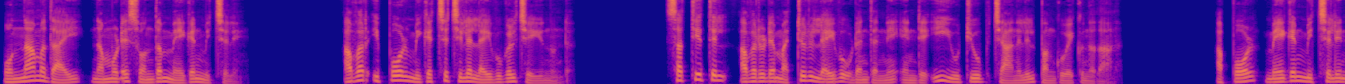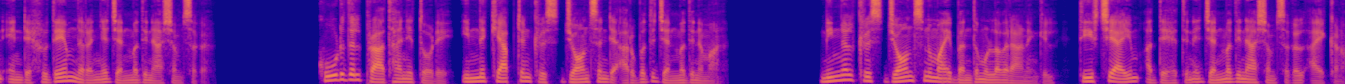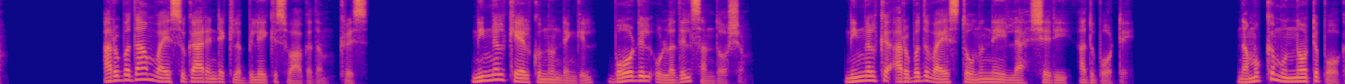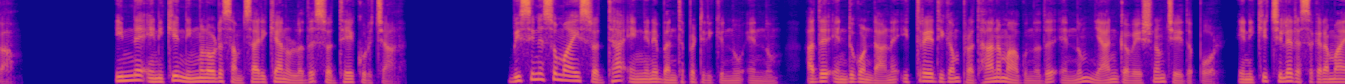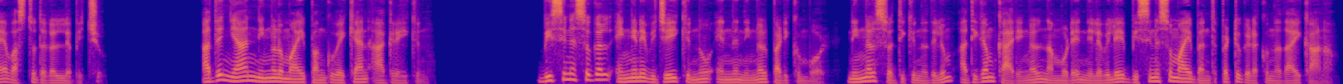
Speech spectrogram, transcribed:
ഒന്നാമതായി നമ്മുടെ സ്വന്തം മേഗൻ മിച്ചലിൻ. അവർ ഇപ്പോൾ മികച്ച ചില ലൈവുകൾ ചെയ്യുന്നുണ്ട്. സത്യത്തിൽ അവരുടെ മറ്റൊരു ലൈവ് ഉടൻ തന്നെ എന്റെ ഈ യൂട്യൂബ് ചാനലിൽ പങ്കുവയ്ക്കുന്നതാണ്. അപ്പോൾ മേഗൻ മിച്ചലിൻ എന്റെ ഹൃദയം നിറഞ്ഞ ജന്മദിനാശംസകൾ. കൂടുതൽ പ്രാധാന്യത്തോടെ ഇന്ന് ക്യാപ്റ്റൻ ക്രിസ് ജോൺസന്റെ അറുപത് ജന്മദിനമാണ്. നിങ്ങൾ ക്രിസ് ജോൺസണുമായി ബന്ധമുള്ളവരാണെങ്കിൽ തീർച്ചയായും അദ്ദേഹത്തിന് ജന്മദിനാശംസകൾ അയക്കണം. അറുപതാം വയസ്സുകാരന്റെ ക്ലബിലേക്ക് സ്വാഗതം ക്രിസ്. നിങ്ങൾ കേൾക്കുന്നുണ്ടെങ്കിൽ ബോർഡിൽ ഉള്ളതിൽ സന്തോഷം. നിങ്ങൾക്ക് അറുപത് വയസ്സ് തോന്നുന്നേയില്ല ശരി അതുപോട്ടെ നമുക്ക് മുന്നോട്ട് പോകാം. ഇന്ന് എനിക്ക് നിങ്ങളോട് സംസാരിക്കാനുള്ളത് ശ്രദ്ധയെക്കുറിച്ചാണ്. ബിസിനസ്സുമായി ശ്രദ്ധ എങ്ങനെ ബന്ധപ്പെട്ടിരിക്കുന്നു എന്നും അത് എന്തുകൊണ്ടാണ് ഇത്രയധികം പ്രധാനമാകുന്നത് എന്നും ഞാൻ ഗവേഷണം ചെയ്തപ്പോൾ എനിക്ക് ചില രസകരമായ വസ്തുതകൾ ലഭിച്ചു. അത് ഞാൻ നിങ്ങളുമായി പങ്കുവയ്ക്കാൻ ആഗ്രഹിക്കുന്നു. ബിസിനസ്സുകൾ എങ്ങനെ വിജയിക്കുന്നു എന്ന് നിങ്ങൾ പഠിക്കുമ്പോൾ നിങ്ങൾ ശ്രദ്ധിക്കുന്നതിലും അധികം കാര്യങ്ങൾ നമ്മുടെ നിലവിലെ ബിസിനസ്സുമായി ബന്ധപ്പെട്ടു കിടക്കുന്നതായി കാണാം.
